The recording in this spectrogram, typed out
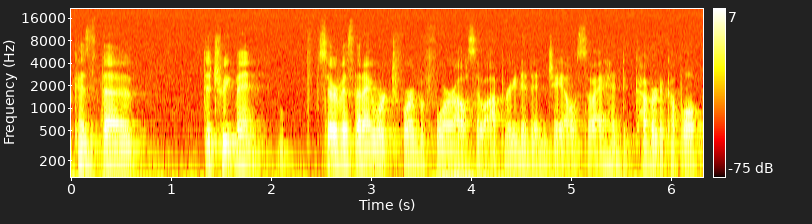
because the the treatment service that I worked for before also operated in jail, so I had covered a couple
